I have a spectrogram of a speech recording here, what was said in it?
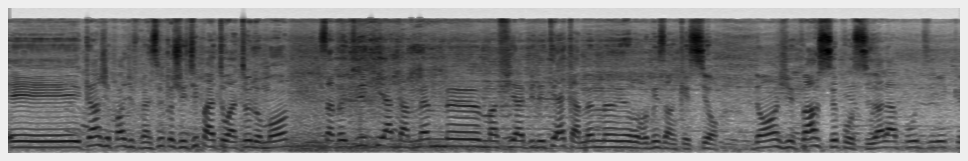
Et quand je parle du principe que je ne dis pas tout à tout le monde, ça veut dire qu'il y a quand même euh, ma fiabilité a quand même euh, remise en question. Donc je passe ce postulat-là pour dire que,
